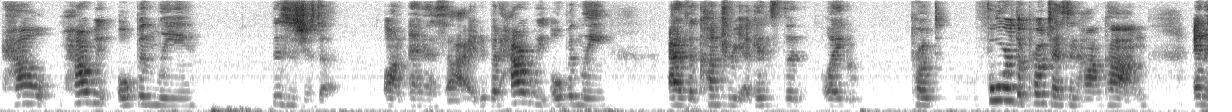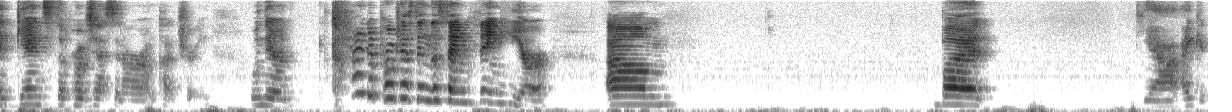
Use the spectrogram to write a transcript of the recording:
How how are we openly? This is just a on an aside, but how are we openly, as a country, against the like, pro for the protests in Hong Kong, and against the protests in our own country when they're kind of protesting the same thing here. Um, but yeah, I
